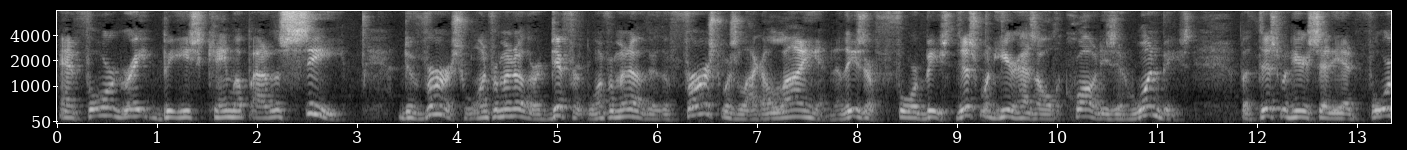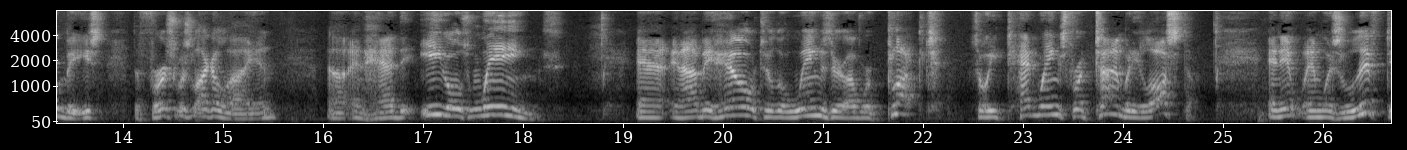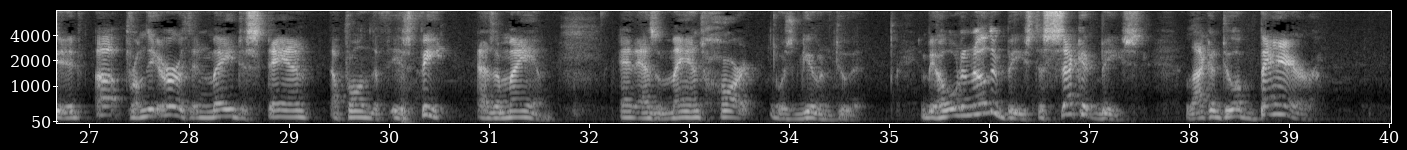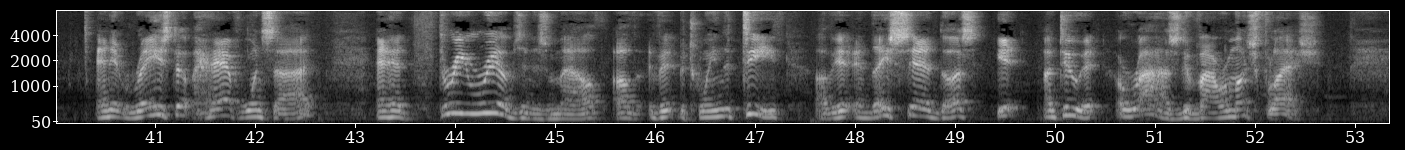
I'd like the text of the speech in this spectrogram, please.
And four great beasts came up out of the sea, diverse one from another, different one from another. The first was like a lion. Now, these are four beasts. This one here has all the qualities in one beast. But this one here said he had four beasts. The first was like a lion uh, and had the eagle's wings. And, and I beheld till the wings thereof were plucked. So he had wings for a time, but he lost them. And it and was lifted up from the earth and made to stand upon the, his feet as a man. And as a man's heart was given to it. And behold, another beast, the second beast, like unto a bear. And it raised up half one side and had three ribs in his mouth of it between the teeth of it, and they said thus it unto it, Arise, devour much flesh.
